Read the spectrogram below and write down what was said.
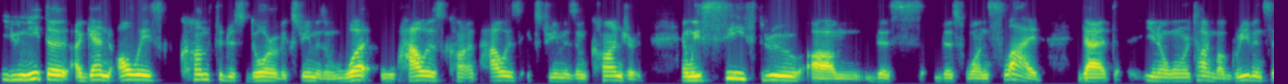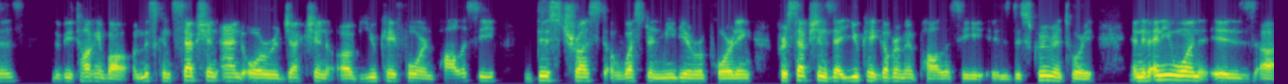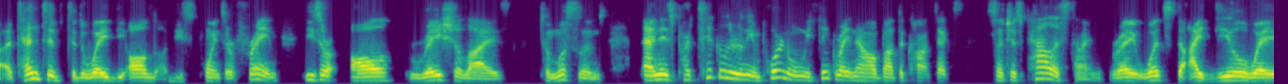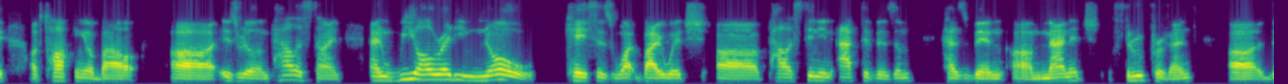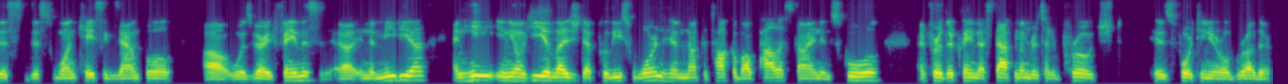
you need to, again, always come through this door of extremism. What, how is, how is extremism conjured? And we see through um, this, this one slide that, you know, when we're talking about grievances, to be talking about a misconception and or rejection of UK foreign policy, distrust of Western media reporting, perceptions that UK government policy is discriminatory. And if anyone is uh, attentive to the way the, all these points are framed, these are all racialized to Muslims and is particularly important when we think right now about the context such as Palestine, right? What's the ideal way of talking about uh, Israel and Palestine? And we already know cases what, by which uh, Palestinian activism has been uh, managed through Prevent. Uh, this, this one case example uh, was very famous uh, in the media. And he, you know, he alleged that police warned him not to talk about Palestine in school and further claimed that staff members had approached his 14 year old brother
